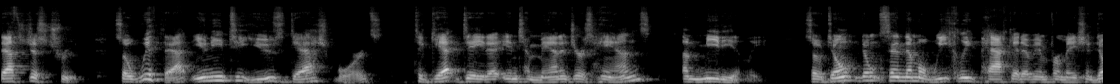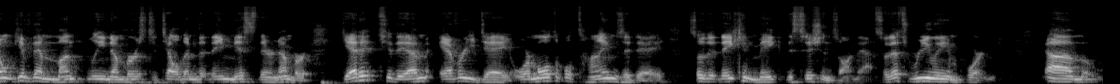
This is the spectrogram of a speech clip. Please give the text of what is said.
that's just truth. So with that, you need to use dashboards to get data into managers' hands immediately. So don't don't send them a weekly packet of information. Don't give them monthly numbers to tell them that they missed their number. Get it to them every day or multiple times a day so that they can make decisions on that. So that's really important. Um,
